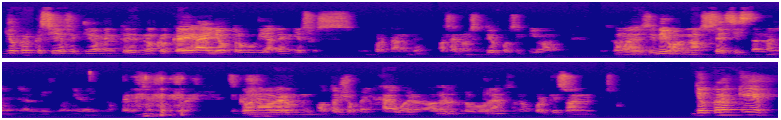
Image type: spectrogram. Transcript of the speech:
yo creo que sí, efectivamente. No creo que haya otro Woody Allen y eso es importante. O sea, en un sentido positivo. Es como decir, digo, no sé si están al, mismo nivel, ¿no? pero se me ocurre. Así como no va a haber un otro Schopenhauer o no va a haber otro Borges, ¿no? Porque son. Yo creo que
